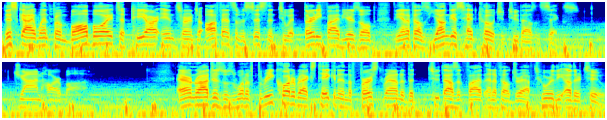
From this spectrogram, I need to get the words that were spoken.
This guy went from ball boy to PR intern to offensive assistant to, at 35 years old, the NFL's youngest head coach in 2006. John Harbaugh. Aaron Rodgers was one of three quarterbacks taken in the first round of the 2005 NFL draft. Who are the other two?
